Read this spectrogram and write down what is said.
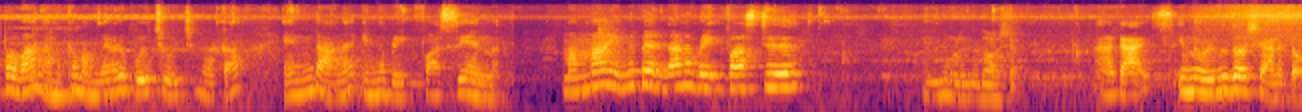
അപ്പോൾ വാ നമുക്ക് മമ്മയോട് പോയി ചോദിച്ചു നോക്കാം. എന്താണ് ഇന്ന് ബ്രേക്ക്ഫാസ്റ്റ് എന്ന്? മമ്മ ഇന്നിപ്പോൾ എന്താണ് ബ്രേക്ക്ഫാസ്റ്റ്? ഇന്ന് ഉള്ളത് ദോശ. ആ ഗായ്സ് ഇന്ന് ഉഴുന്ന് ദോശയാണ് കേട്ടോ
